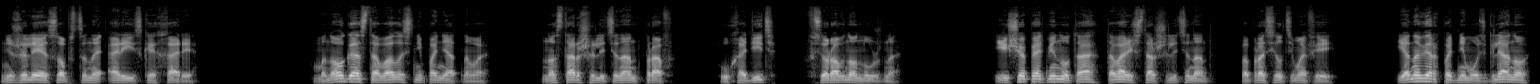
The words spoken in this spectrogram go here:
не жалея собственной арийской хари. Много оставалось непонятного, но старший лейтенант прав. Уходить все равно нужно. «Еще пять минут, а, товарищ старший лейтенант?» — попросил Тимофей. «Я наверх поднимусь, гляну».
